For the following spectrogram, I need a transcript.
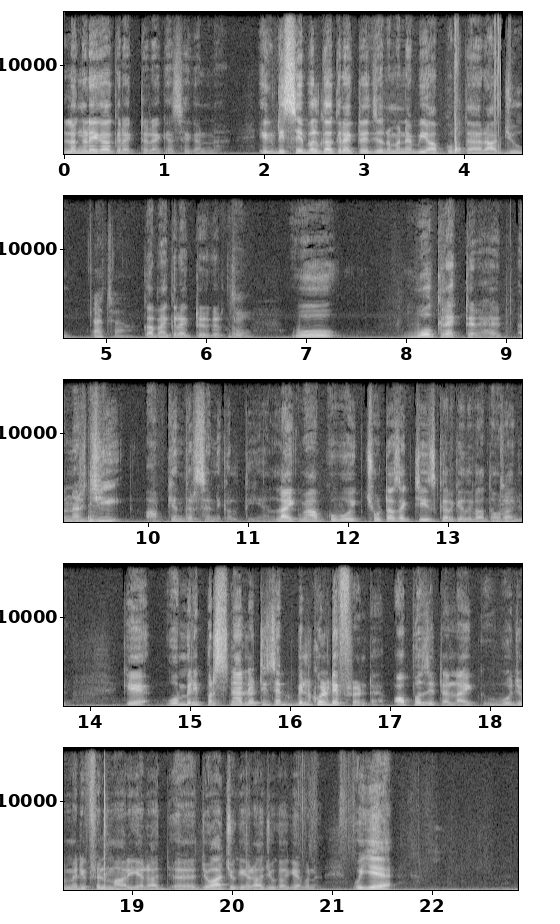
लंगड़े का करेक्टर है कैसे करना है? एक डिसेबल का करेक्टर जिन्होंने मैंने अभी आपको बताया राजू अच्छा। का मैं करेक्टर करता हूँ। वो वो करेक्टर है एनर्जी आपके अंदर से निकलती है। लाइक मैं आपको वो एक छोटा सा एक चीज़ करके दिखाता हूँ राजू कि वो मेरी पर्सनैलिटी से बिल्कुल डिफरेंट है ऑपोजिट है। लाइक वो जो मेरी फ़िल्म आ रही है राज, जो आ चुकी है राजू का क्या बने वो ये है क्या हाल है आपका हम्म,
